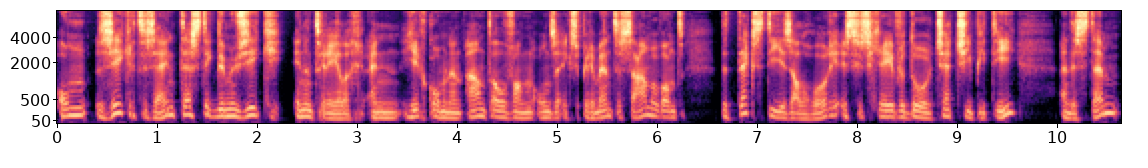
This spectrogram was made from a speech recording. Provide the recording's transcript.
Om zeker te zijn, test ik de muziek in een trailer. En hier komen een aantal van onze experimenten samen, want de tekst die je zal horen is geschreven door ChatGPT. En de stem,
